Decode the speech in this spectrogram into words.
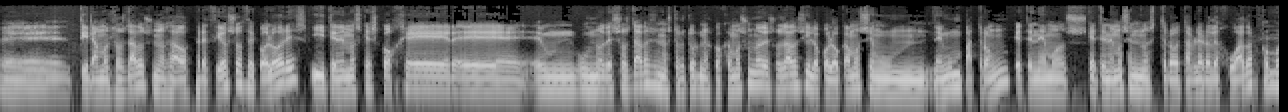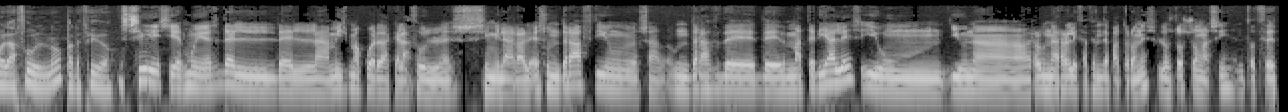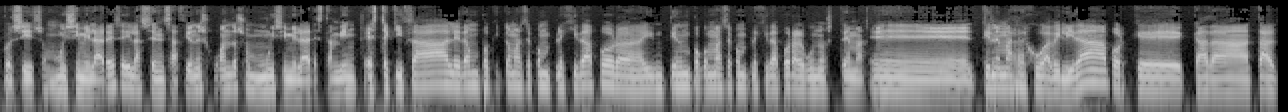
eh, tiramos los dados, unos dados preciosos de colores y tenemos que escoger eh, uno de esos dados en nuestro turno. Escogemos uno de esos dados y lo colocamos en un, en un patrón que tenemos, que tenemos en nuestro tablero de jugador. Como el azul, ¿no? Parecido. Sí, sí, es muy, es del, de la misma cuerda que el azul. Es similar. Es un draft y un, o sea, un draft de, de materiales y un, y una, una realización de patrones. Los dos son así. Entonces, pues sí, son muy similares y las sensaciones jugando son muy similares también. Este quizá le da un poquito más de complejidad por ahí tiene un poco más de complejidad por algunos temas. Eh, tiene más rejugabilidad porque cada tal,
